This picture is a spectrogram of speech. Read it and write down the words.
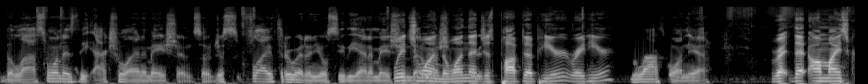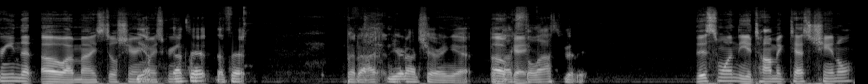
The last one is the actual animation. So just fly through it and you'll see the animation. Which one? The one that just popped up here, right here? the last one, yeah. Right, that on my screen. That oh, am I still sharing Yep, my screen? That's it. That's it. But I, you're not sharing yet. But Okay. that's the last video. This one, the Atomic Test Channel.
